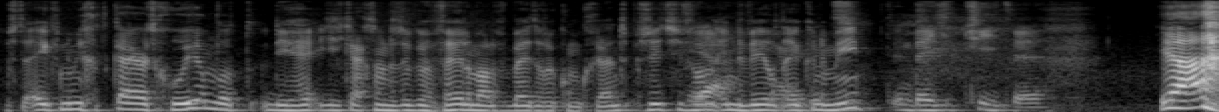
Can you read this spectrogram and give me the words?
Dus de economie gaat keihard groeien, omdat die, je krijgt dan natuurlijk een vele malen verbeterde concurrentiepositie van in de wereldeconomie. Een beetje cheaten. Ja,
